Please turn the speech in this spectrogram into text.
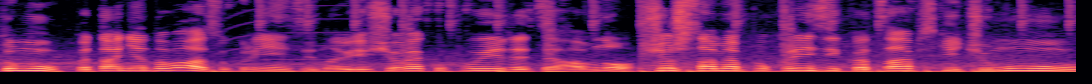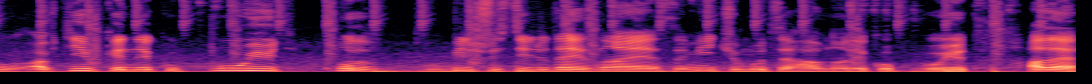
Тому питання до вас, українці, навіщо ви купуєте це говно? Що ж саме по кризі кацапській, чому автівки не купують? Ну, в більшості людей знає самі, чому це говно не купують. Але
